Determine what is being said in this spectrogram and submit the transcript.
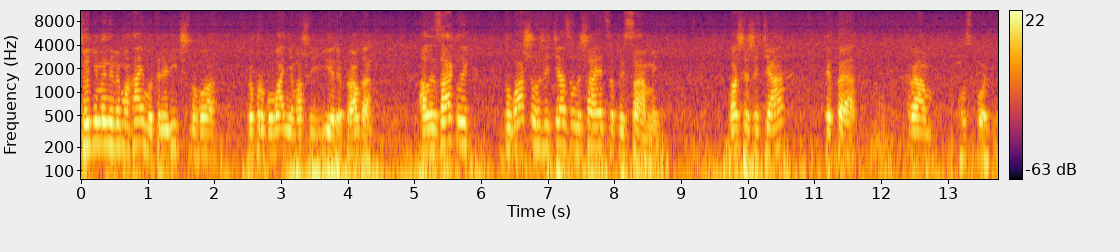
Сьогодні ми не вимагаємо трирічного випробування вашої віри, правда? Але заклик до вашого життя залишається той самий. Ваше життя тепер храм Господній.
